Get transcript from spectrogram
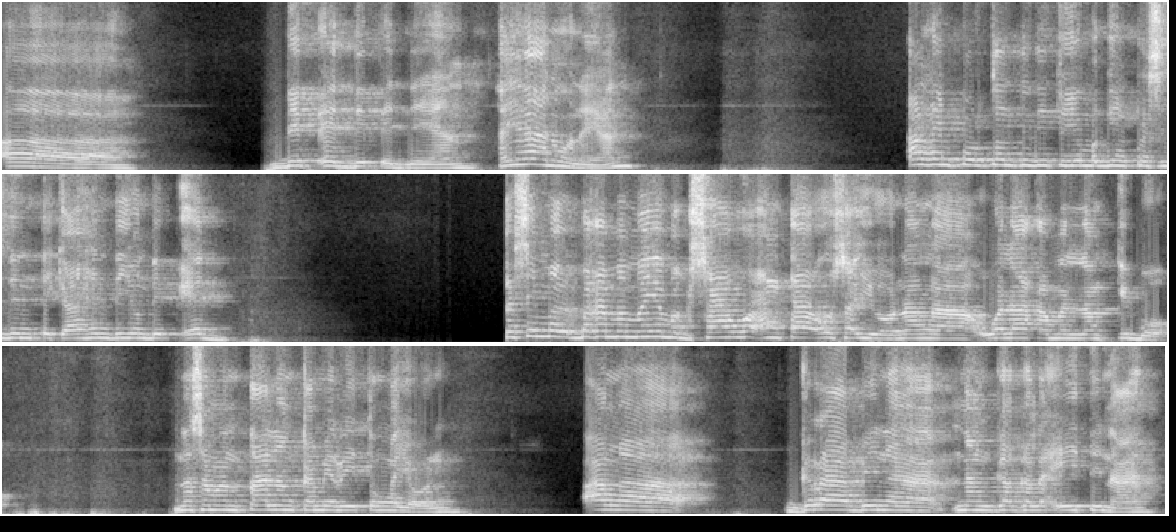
uh, dip-ed, dip-ed na yan. Hayaan mo na yan. Ang importante dito yung maging presidente ka, hindi yung dip-ed. Kasi baka mamaya magsawa ang tao sa iyo nang ah, wala ka man lang kibo na samantalang kami rito ngayon, ang ah, grabe na nanggagalaiti na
